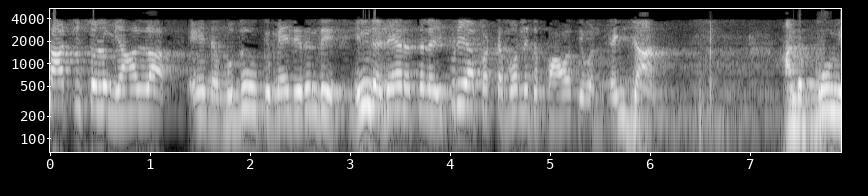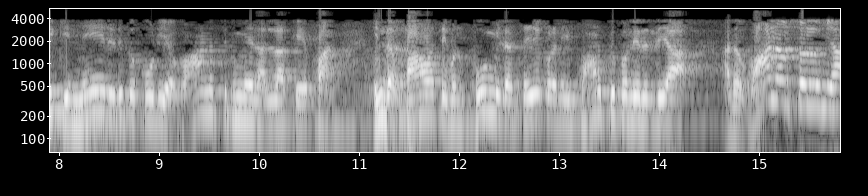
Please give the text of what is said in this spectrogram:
சாட்சி சொல்லும் யாழ்லா இந்த முதுகுக்கு மேலிருந்து இந்த நேரத்துல இப்படியாப்பட்ட முறையில் இந்த பாவத்தை இவன் செஞ்சான். அந்த பூமிக்கு நேர் இருக்கக்கூடிய வானத்துக்கு மேல் அல்லா கேட்பான் இந்த பாவத்தை இவன் பூமியில செய்யக்கூட நீ பார்த்து கொண்டிருந்தியா? அந்த வானம் சொல்லும் யா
